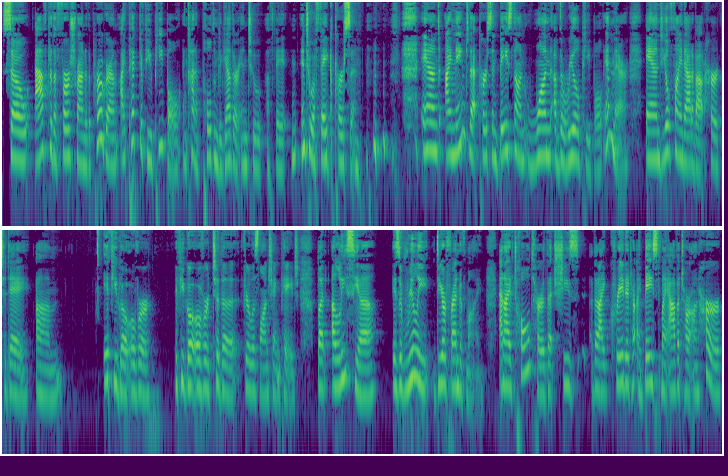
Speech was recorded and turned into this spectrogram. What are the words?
So after the first round of the program, I picked a few people and kind of pulled them together into a fa- into a fake person. and I named that person based on one of the real people in there. And you'll find out about her today um, if you go over if you go over to the Fearless Launching page. But Alicia is a really dear friend of mine. And I've told her that she's, that I created her, I based my avatar on her.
